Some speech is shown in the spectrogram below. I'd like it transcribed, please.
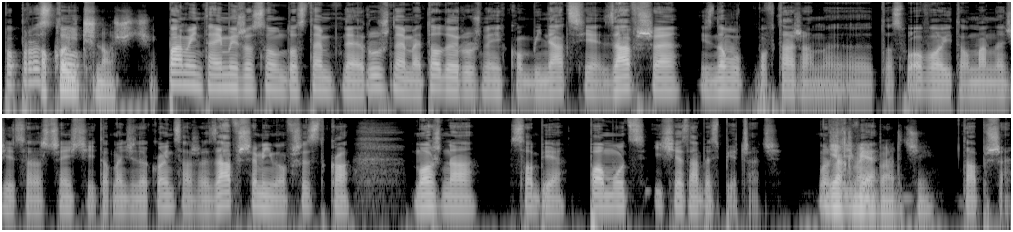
po prostu okoliczności. Pamiętajmy, że są dostępne różne metody, różne ich kombinacje, zawsze, i znowu powtarzam e, to słowo i to mam nadzieję coraz częściej to będzie do końca, że zawsze mimo wszystko można sobie pomóc i się zabezpieczać. Możliwie Jak najbardziej. Dobrze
